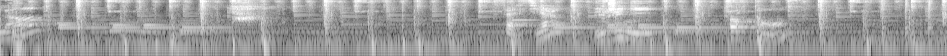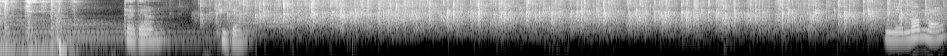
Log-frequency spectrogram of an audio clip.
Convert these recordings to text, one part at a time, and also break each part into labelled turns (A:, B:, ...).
A: Alain Sasia
B: Virginie.
A: Hortense
C: Tadam, Cuidam.
D: Mes moments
